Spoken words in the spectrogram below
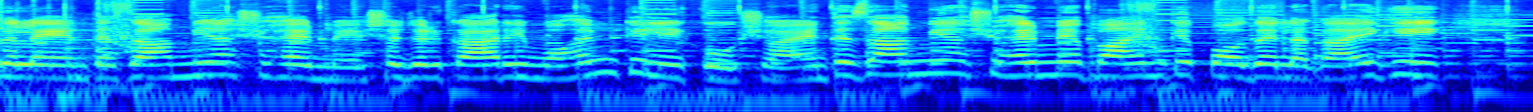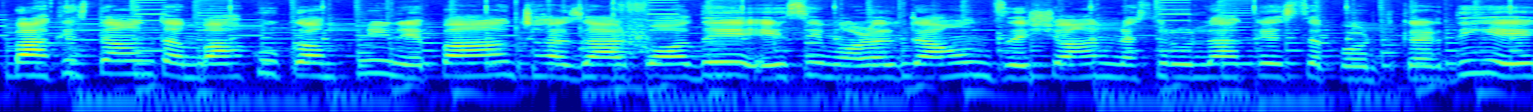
ضلع انتظامیہ شہر میں شجرکاری مہم کے لیے کوشاں۔ انتظامیہ شہر میں پائن کے پودے لگائے گی۔ پاکستان تمباکو کمپنی نے پانچ ہزار پودے اے سی ماڈل ٹاؤن زیشان نصر اللہ کے سپورٹ کر دیے۔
